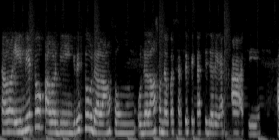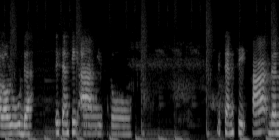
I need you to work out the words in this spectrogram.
Kalau ini tuh kalau di Inggris tuh udah langsung udah langsung dapat sertifikasi dari FA sih. Kalau lu udah lisensi A Oh. gitu. Lisensi A dan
